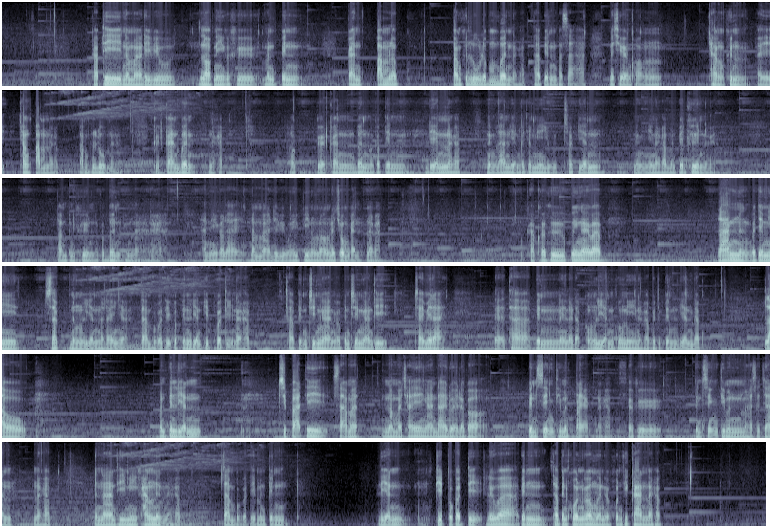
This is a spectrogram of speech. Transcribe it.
ครับที่นำมารีวิวรอบนี้ก็คือมันเป็นการปั๊มแล้วปั๊มขึ้นรูปแล้วเบิ้ลนะครับ ถ้าเป็นภาษาในเชิงของช่างขึ้นไอช่างปั๊มนะครับปั๊มขึ้นรูปนะครับ เกิดการเบิ้ลนะครับ พอเกิดการเบิ้ลมันก็เป็นเหรียญนะครับหนึ่งล้านเหรียญก็จะมีอยู่สักเหรียญหนึ่งนี้นะครับ มันเป็นคลื่นนะครับปั๊มเป็นคลื่นแล้วก็เบิ้ลขึ้นมานะครับอันนี้ก็เลยนำมารีวิวให้พี่น้องๆได้ชมกันนะครับ ครับก็คือพูดง่ายๆว่าร้านหนึ่งก็จะมีสักหนึ่งเหรียญอะไรเงี้ยตามปกติก็เป็นเหรียญผิดปกตินะครับ ถ้าเป็นชิ้นงานก็เป็นชิ้นงานที่ใช้ไม่ได้ แต่ถ้าเป็นในระดับของเหรียญพวกนี้นะครับ ก็จะเป็นเหรียญแบบเรา มันเป็นเหรียญสิบบาทที่สามารถ นำมาใช้งานได้ด้วย แล้วก็เป็นสิ่งที่มันแปลกนะครับ ก็คือเป็นสิ่งที่มันมหัศจรรย์นะครับนานๆทีมีครั้งหนึ่งนะครับ ตามปกติมันเป็นเหรียญผิดปกติ หรือว่าเป็นถ้าเป็นคนก็เหมือนกับคนพิการนะครับ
